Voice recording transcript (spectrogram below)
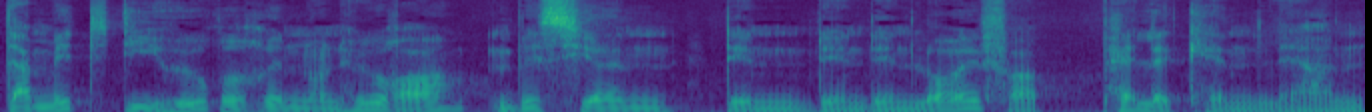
damit die Hörerinnen und Hörer ein bisschen den, den, den Läufer Pelle kennenlernen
